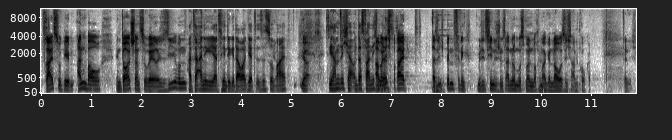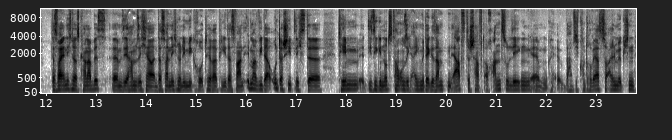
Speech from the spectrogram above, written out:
freizugeben, Anbau in Deutschland zu realisieren. Hat ja einige Jahrzehnte gedauert, jetzt ist es soweit. Ja. Sie haben sich ja, und das war nicht Aber nicht breit also ich bin für den medizinischen. Das andere muss man noch mal genau sich angucken, finde ich. Das war ja nicht nur das Cannabis. Ähm, Sie haben sich ja, das war nicht nur die Mikrotherapie. Das waren immer wieder unterschiedlichste Themen, die Sie genutzt haben, um sich eigentlich mit der gesamten Ärzteschaft auch anzulegen. Ähm, haben sich kontrovers zu allen möglichen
